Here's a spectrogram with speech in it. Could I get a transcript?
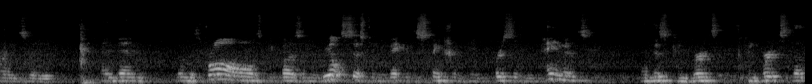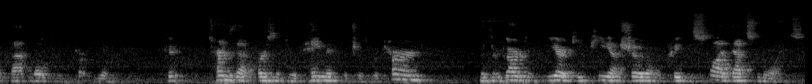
currency, and then the withdrawals, because in the real system you make a distinction between purses and payments, and this converts converts that, that local, you know, turns that person to a payment which is returned. With regard to the ERTP I showed on the previous slide, that's noise.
